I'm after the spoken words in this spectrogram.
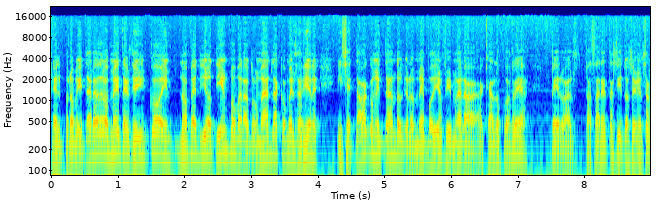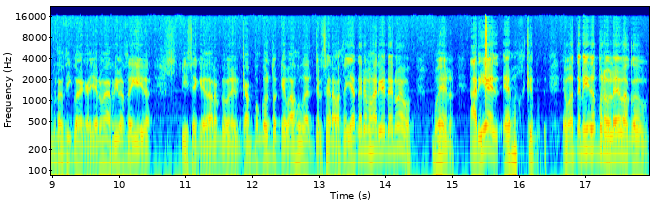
El propietario de los Mets, el Cohen, no perdió tiempo para tomar las conversaciones y se estaba comentando que los Mets podían firmar a Carlos Correa pero al pasar esta situación en San Francisco le cayeron arriba seguida y se quedaron con el campo corto que va a jugar tercera base. Ya tenemos a Ariel de nuevo. Bueno, Ariel, hemos, hemos tenido problemas con,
